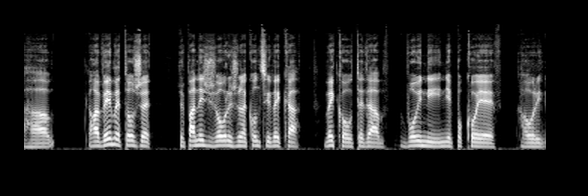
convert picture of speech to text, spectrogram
A, ale vieme to, že, že pán Ježiš hovorí, že na konci veka, vekov, teda vojny, nepokoje, hovorí,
